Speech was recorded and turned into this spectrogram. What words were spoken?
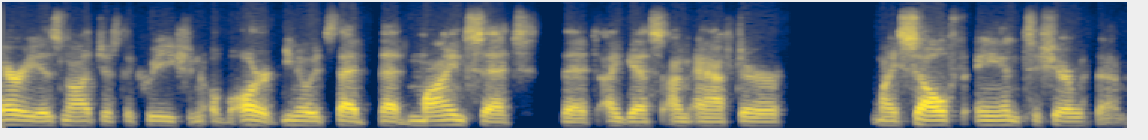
areas, not just the creation of art. You know, it's that that mindset that I guess I'm after myself and to share with them.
